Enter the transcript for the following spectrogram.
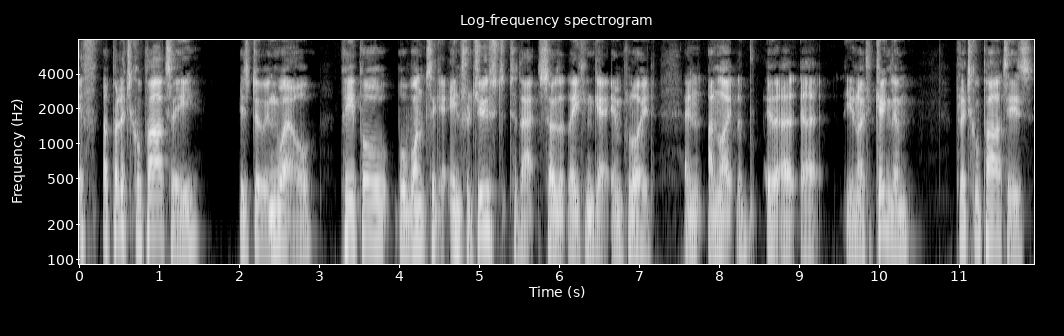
if a political party is doing well, people will want to get introduced to that so that they can get employed. And unlike the, uh, uh, the United Kingdom, political parties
